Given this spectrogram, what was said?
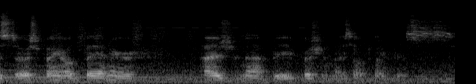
the Star Spangled Banner, I should not be pushing myself like this.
